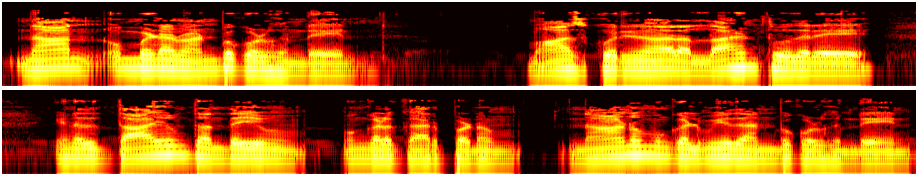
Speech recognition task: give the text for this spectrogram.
நான் உம்மிடம் அன்பு கொள்கின்றேன். மாஸ் கூறினார் அல்லாஹின் தூதரே எனது தாயும் தந்தையும் உங்களுக்கு அர்ப்பணம். நானும் உங்கள் மீது அன்பு கொள்கின்றேன்.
